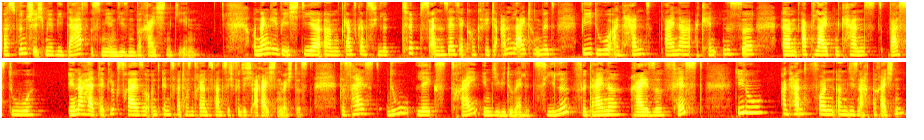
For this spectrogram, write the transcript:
was wünsche ich mir, wie darf es mir in diesen Bereichen gehen. Und dann gebe ich dir ähm, ganz, ganz viele Tipps, eine sehr, sehr konkrete Anleitung mit, wie du anhand deiner Erkenntnisse ähm, ableiten kannst, was du innerhalb der Glücksreise und in 2023 für dich erreichen möchtest. Das heißt, du legst drei individuelle Ziele für deine Reise fest, die du anhand von ähm, diesen acht Bereichen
